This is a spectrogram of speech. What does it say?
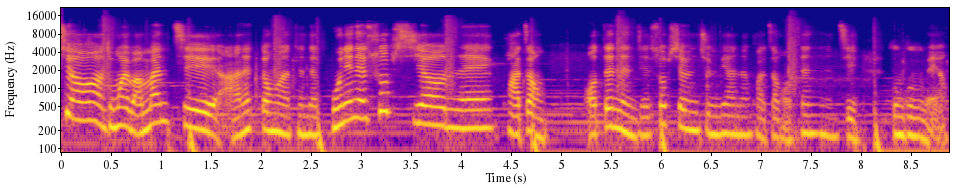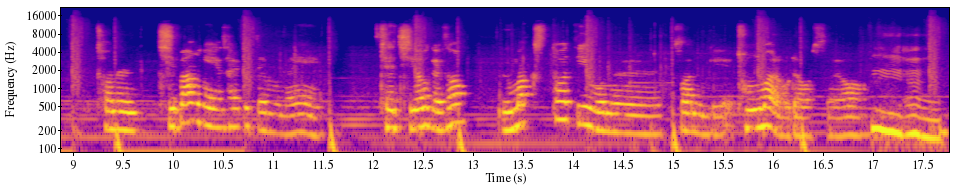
시연 정말 만만치 않았던 것 같은데 본인의 수업 시연의 과정 어땠는지 수업 시연 준비하는 과정 어땠는지 궁금해요. 저는 지방에 살기 때문에 제 지역에서 음악 스터디원을 구하는 게 정말 어려웠어요. 음, 음,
